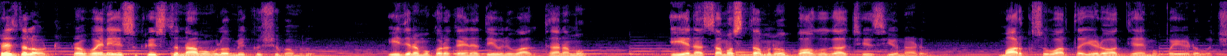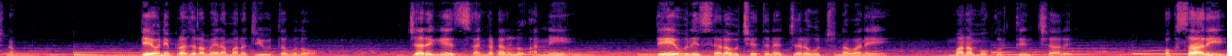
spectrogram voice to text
ప్రెజ్ ద లాడ్ ప్రభు అయిన యేసుక్రీస్తు నామములో మీకు శుభములు. ఈ దినము కొరకైన దేవుని వాగ్దానము ఈయన సమస్తమును బాగుగా చేసి ఉన్నాడు. మార్క్సు వార్త ఏడో అధ్యాయం ముప్పై ఏడో వచ్చిన దేవుని ప్రజలమైన మన జీవితంలో జరిగే సంఘటనలు అన్నీ దేవుని సెలవు చేతనే జరుగుచున్నవని మనము గుర్తించాలి. ఒకసారి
